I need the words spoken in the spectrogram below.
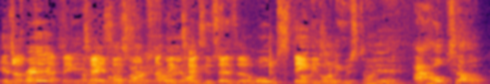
it's No, Craig. I think mean, Texas. it's going- I think going- Texas as a whole state is open. Houston? Oh yeah, I hope so.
